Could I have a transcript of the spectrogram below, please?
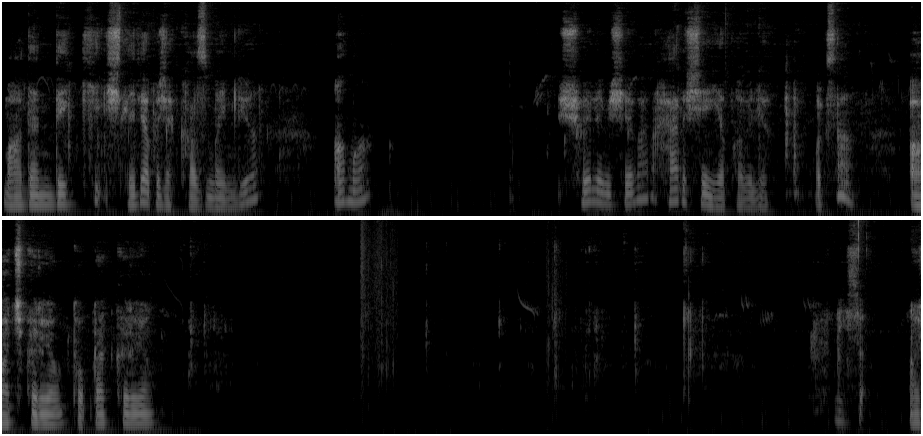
madendeki işleri yapacak kazmayım diyor. Ama şöyle bir şey var. Her şeyi yapabiliyor. Baksana. Ağaç kırıyorum, toprak kırıyorum. Neyse. Ay.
